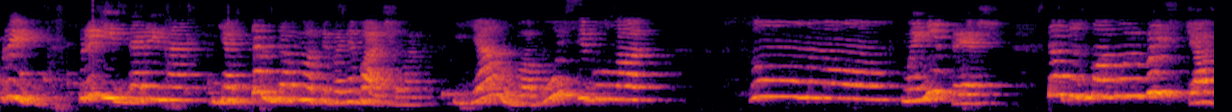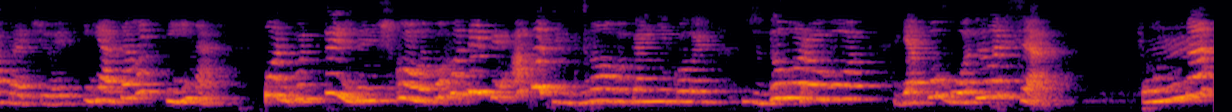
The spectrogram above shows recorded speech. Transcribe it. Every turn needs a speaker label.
Speaker 1: Привіт.
Speaker 2: Привіт, Дарина. Я так давно тебе не бачила. Я у бабусі була. Сумно. Мені теж. Тато з мамою весь час працюють, і я самостійна. Хоч би тиждень в школу походити, а потім знову канікули. Здорово! Я погодилася. У нас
